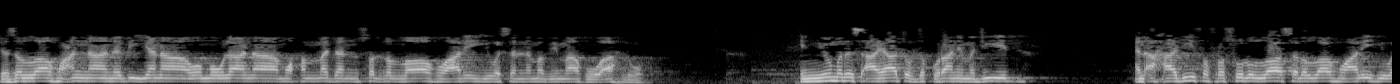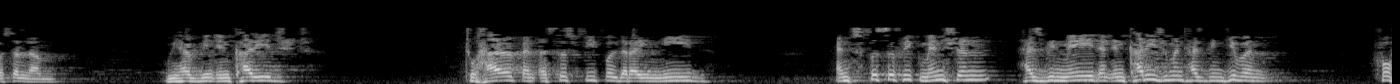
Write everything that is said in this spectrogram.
جزى الله عنا نبينا ومولانا محمدا صلى الله عليه وسلم بما هو أهله In numerous ayat of the Quran Majid and ahadith of Rasulullah sallallahu alayhi wasallam, we have been encouraged to help and assist people that are in need, and specific mention has been made and encouragement has been given for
